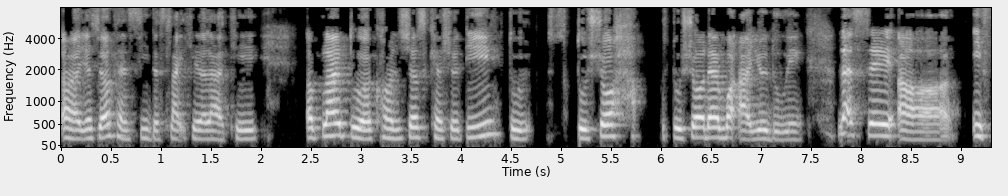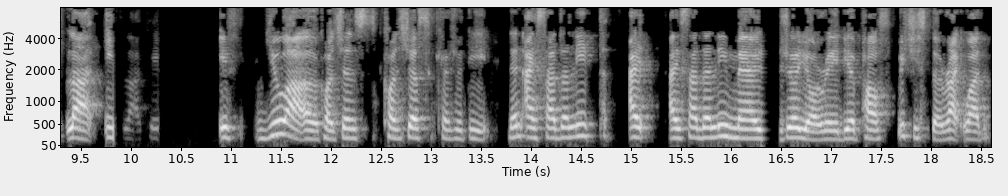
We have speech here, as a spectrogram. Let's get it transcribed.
Uh as you all can see the slide here lah okay? Apply to a conscious casualty to to show how to show them what are you doing. Let's say uh if lah if lah okay? If you are a conscious conscious casualty then I suddenly I I suddenly measure your radial pulse which is the right one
